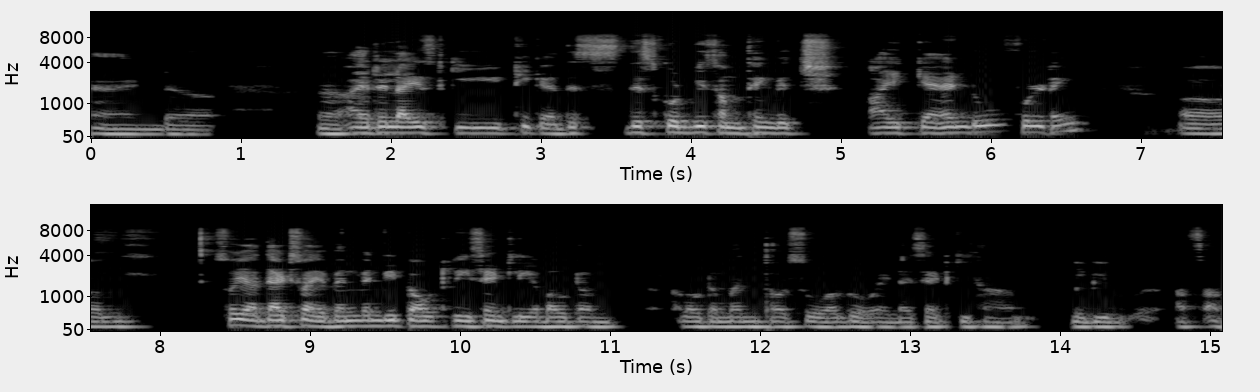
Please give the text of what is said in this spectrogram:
And uh, uh, I realized ki, hai, this this could be something which I can do full time. Um, so yeah, that's why when when we talked recently about um, about a month or so ago, and I said कि हाँ maybe a, a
